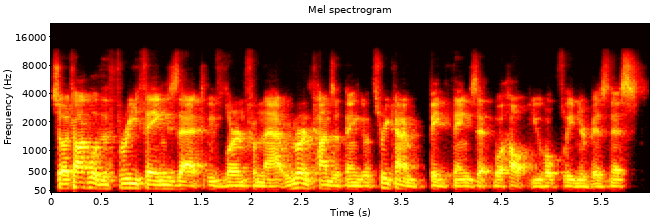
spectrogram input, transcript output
So I'll talk about the three things that we've learned from that. We've learned tons of things, but three kind of big things that will help you hopefully in your business.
